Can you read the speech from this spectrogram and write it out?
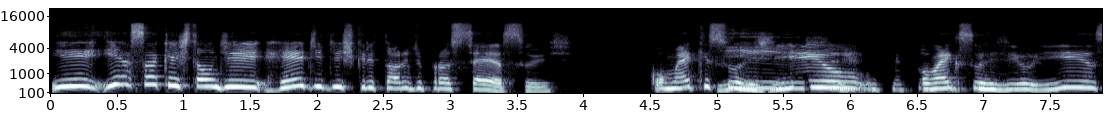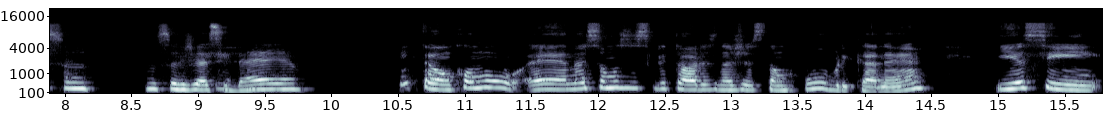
E, e essa questão de rede de escritório de processos? Como é que surgiu? Ixi. Como é que surgiu isso? Como surgiu essa ideia? Então, como é, nós somos escritórios na gestão pública, né? E assim,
